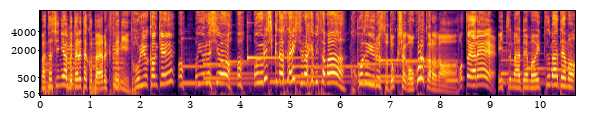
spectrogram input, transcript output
私にはぶたれたことあるくせに。どういう関係？お、お許しをお、お許しください、白蛇様ここで許すと読者が怒るからなもっとやれいつまでもいつまでも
